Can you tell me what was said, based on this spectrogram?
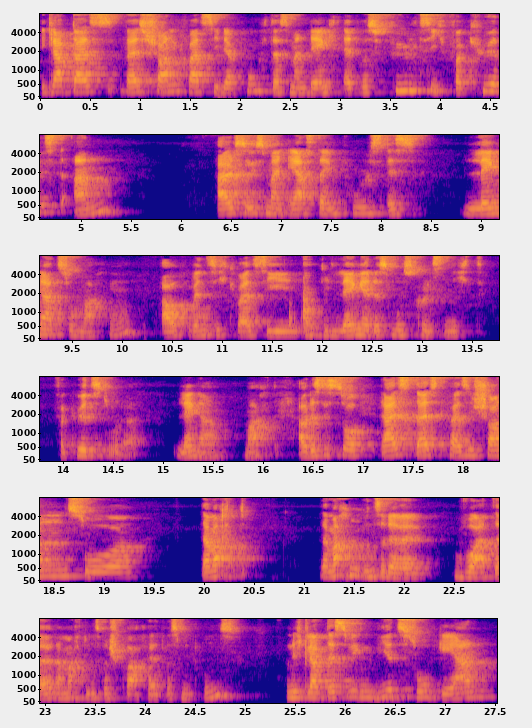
ich glaube, da ist, da ist schon quasi der Punkt, dass man denkt, etwas fühlt sich verkürzt an. Also ist mein erster Impuls, es länger zu machen, auch wenn sich quasi die Länge des Muskels nicht verkürzt oder länger macht. Aber das ist so, da ist, da ist quasi schon so, da macht, da machen unsere Worte, da macht unsere Sprache etwas mit uns. Und ich glaube, deswegen wird so gern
